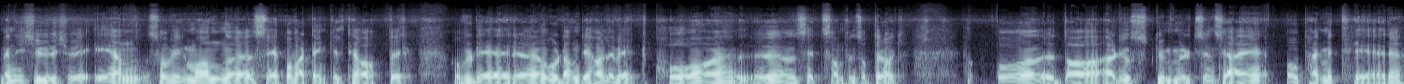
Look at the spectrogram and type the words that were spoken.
Men i 2021 så vil man eh, se på hvert enkelt teater og vurdere hvordan de har levert på sitt samfunnsoppdrag. Og da er det jo skummelt, syns jeg, å permittere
